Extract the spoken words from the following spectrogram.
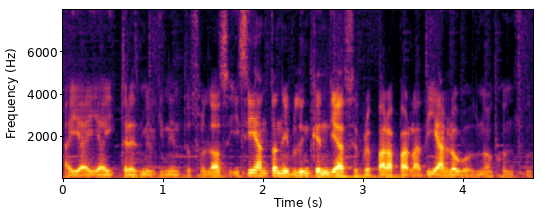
Ahí, hay 3.500 soldados. Y sí, Anthony Blinken ya se prepara para diálogos, ¿no? Con sus,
